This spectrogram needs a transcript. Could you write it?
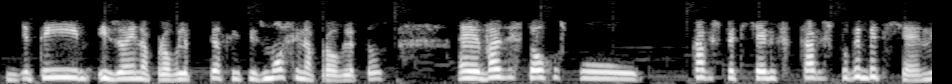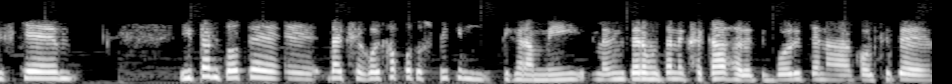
Γιατί η ζωή είναι απρόβλεπτη, ο αθλητισμός είναι απρόβλεπτος. Ε, βάζεις στόχους που κάποιους πετυχαίνεις, κάποιους που δεν πετυχαίνεις και ήταν τότε, εντάξει, εγώ είχα από το σπίτι μου τη γραμμή, δηλαδή η μητέρα μου ήταν ξεκάθαρη ότι μπορείτε να ακολουθείτε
